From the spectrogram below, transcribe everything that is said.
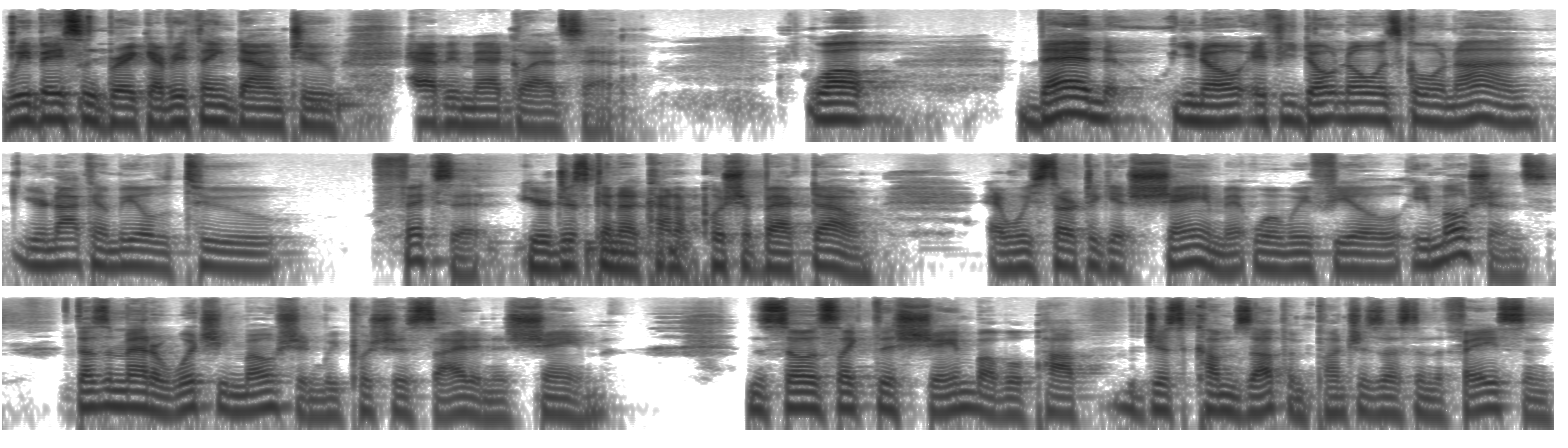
we basically break everything down to happy mad glad sad. Well then you know if you don't know what's going on you're not going to be able to fix it. You're just going to kind of push it back down. And we start to get shame it when we feel emotions. Doesn't matter which emotion we push it aside and it's shame. And so it's like this shame bubble pop just comes up and punches us in the face. And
